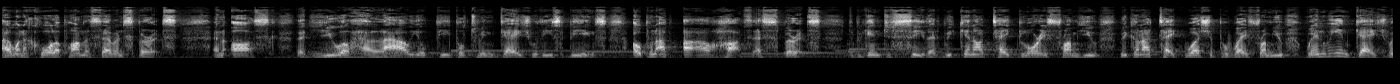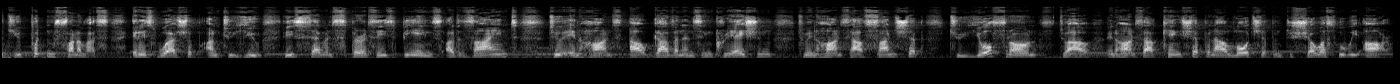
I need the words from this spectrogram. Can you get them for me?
I want to call upon the seven spirits and ask that you will allow your people to engage with these beings. Open up our hearts as spirits to begin to see that we cannot take glory from you. We cannot take worship away from you. When we engage what you put in front of us, it is worship unto you. These seven spirits, these beings are designed to enhance our governance in creation, to enhance our sonship to your throne, to our, enhance our kingship and our lordship, and to show us who we are.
